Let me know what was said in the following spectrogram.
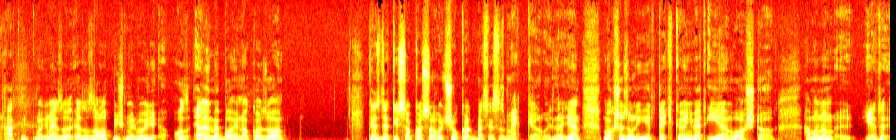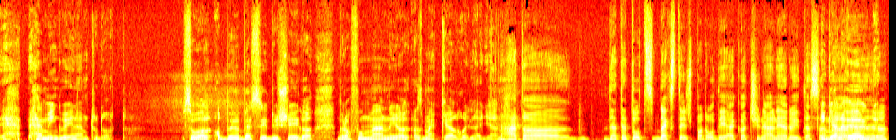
hát mit mondjam, ez, a, ez az alapismérve, hogy az elmebajnak az a kezdeti szakasza, hogy sokat beszélsz, ez meg kell, hogy legyen. Max Zoli írt egy könyvet, ilyen vastag. Hát mondom, ilyet Hemingway nem tudott. Szóval a bőbeszédűség, a grafománia, az meg kell, hogy legyen. Hát a... De te tudsz backstage paródiákat csinálni, erről jut eszembe. Igen,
